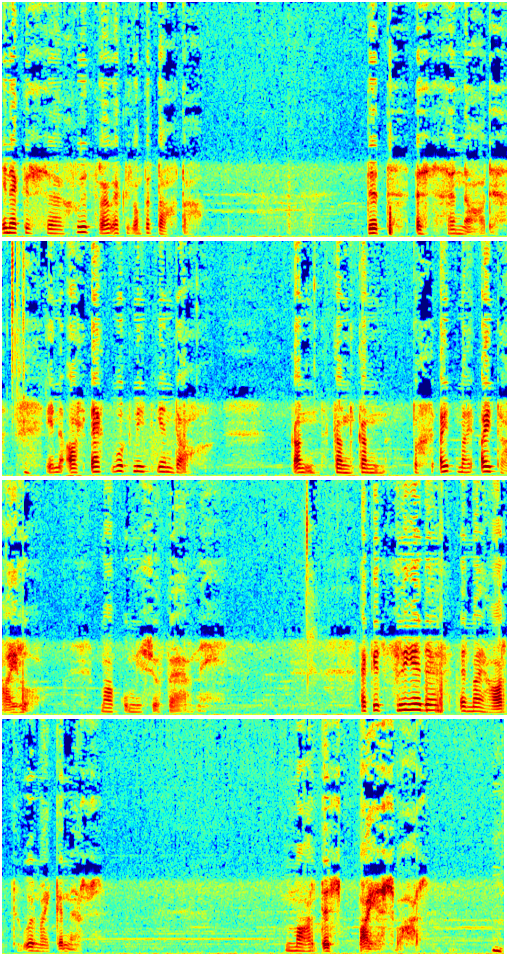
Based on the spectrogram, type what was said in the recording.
En ek is 'n uh, groot vrou, ek is amper 80. Dit is genade. En as ek ook net eendag kan kan kan uit my uithuil, maar kom nie so ver nie. Ek het vrede in my hart oor my kinders. Maar dis baie swaar. Hm.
